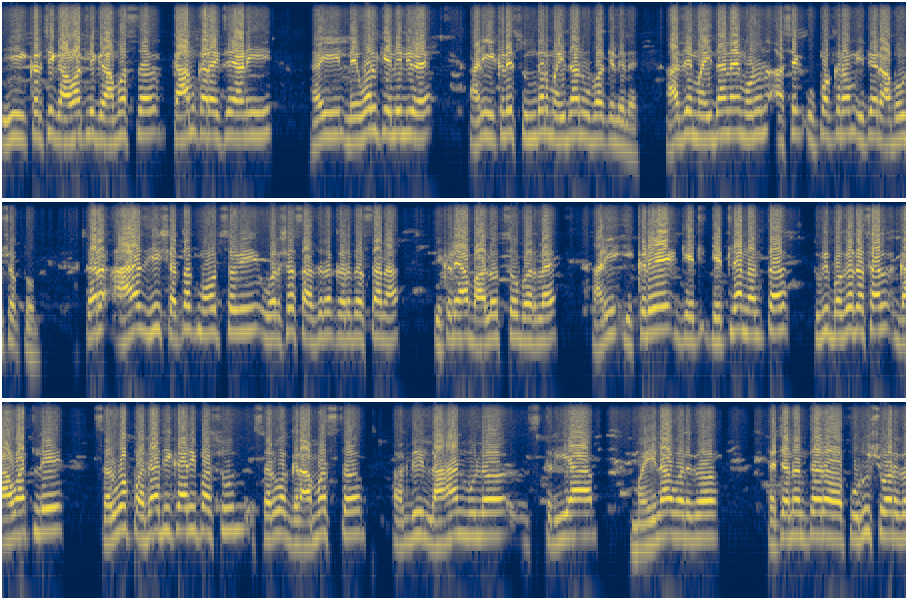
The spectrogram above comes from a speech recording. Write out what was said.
ही इकडची गावातली ग्रामस्थ काम करायचे आणि ही लेवल केलेली आहे आणि इकडे सुंदर मैदान उभं केलेलं आहे. आज हे मैदान आहे म्हणून असे उपक्रम इथे राबवू शकतो. तर आज ही शतक महोत्सवी वर्ष साजरं करत असताना इकडे हा बालोत्सव भरलाय. आणि इकडे घेत- घेतल्यानंतर तुम्ही बघत असाल गावातले सर्व पदाधिकारी पासून सर्व ग्रामस्थ अगदी लहान मुलं स्त्रिया महिला वर्ग त्याच्यानंतर पुरुष वर्ग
